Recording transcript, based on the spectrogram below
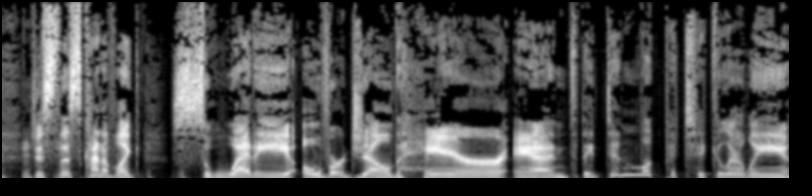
just this kind of like sweaty, over gelled hair, and they didn't look particularly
